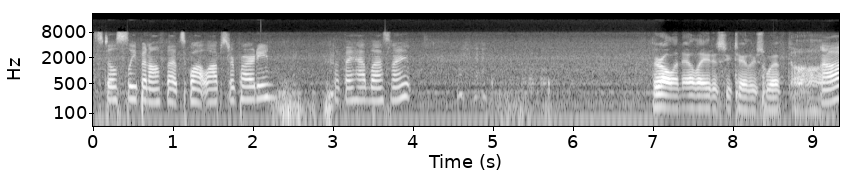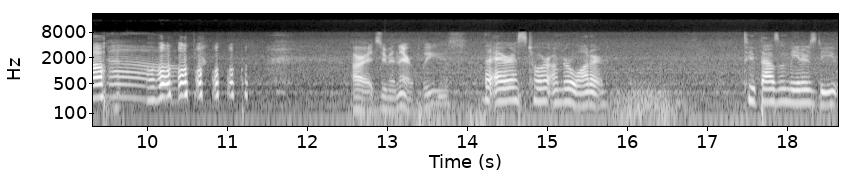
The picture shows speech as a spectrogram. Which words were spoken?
Still sleeping off that squat lobster party that they had last night? They're all in LA to see Taylor Swift. Oh, Oh. Oh. All right, zoom in there, please. the Eras tour underwater. 2,000 meters deep.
